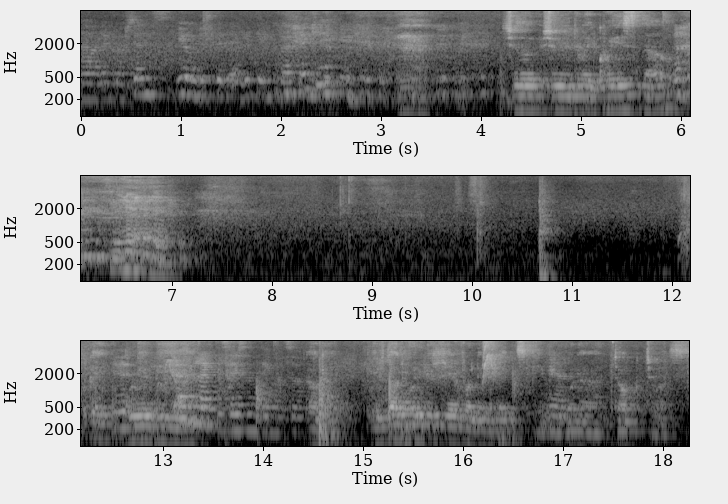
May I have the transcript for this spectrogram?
Now the questions. You understood everything perfectly. Should, we- should we do a quiz now? Okay, we will be, I would like to say something also. okay. If not, we'll be here for a little bit if Yeah. you wanna talk to us.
